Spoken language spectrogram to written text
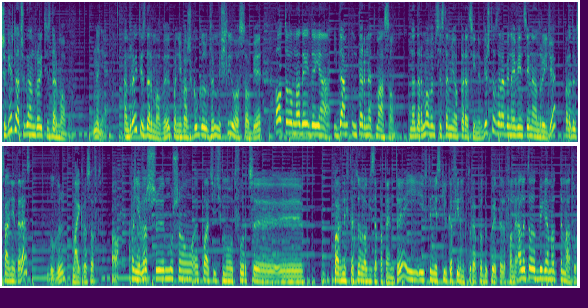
Czy wiesz, dlaczego Android jest darmowy? No nie. Android jest darmowy, ponieważ Google wymyśliło sobie, oto nadejdę ja i dam internet masom na darmowym systemie operacyjnym. Wiesz, kto zarabia najwięcej na Androidzie? Paradoksalnie teraz? Google? Microsoft. O. Ponieważ y, muszą y, płacić mu twórcy y, pewnych technologii za patenty i, i w tym jest kilka firm, która produkuje telefony, ale to odbiegamy od tematu.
